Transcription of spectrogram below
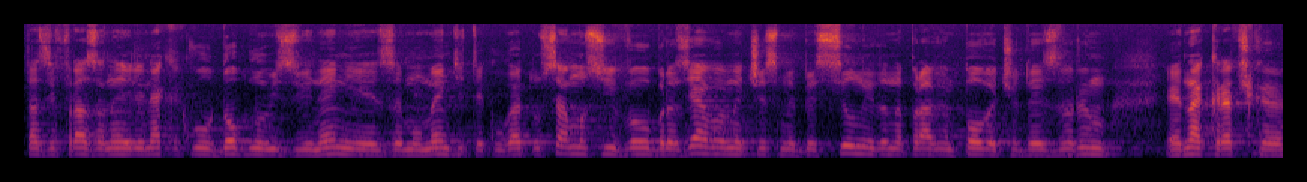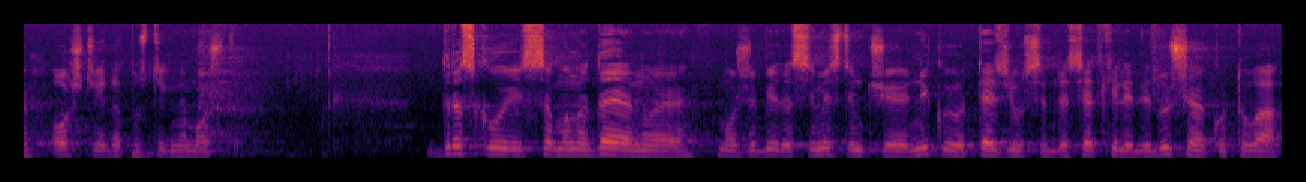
Тази фраза не е ли някакво удобно извинение за моментите, когато само си въобразяваме, че сме безсилни да направим повече, да извървим една крачка още и да постигнем още? Дръско и самонадеяно е, може би, да си мислим, че никой от тези 80 хиляди души, ако това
